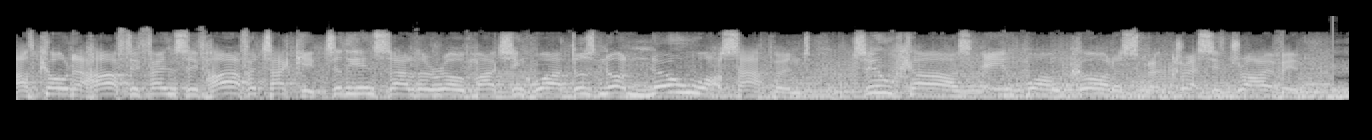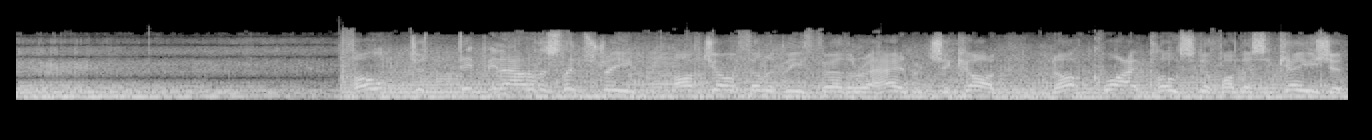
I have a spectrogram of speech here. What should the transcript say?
Azcona half defensive, half attacking to the inside of the road. Ma Qinghua does not know what's happened. Two cars in one corner, some aggressive driving. Volt out of the slipstream of John Filippi further ahead, but Ceccon not quite close enough on this occasion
